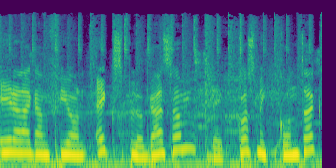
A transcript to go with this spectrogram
era la canción Explogasm de Cosmic Contact,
